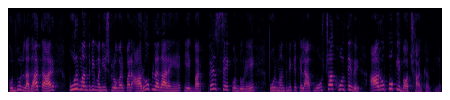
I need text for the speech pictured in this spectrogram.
कुंडू लगातार पूर्व मंत्री मनीष ग्रोवर पर आरोप लगा रहे हैं कि एक बार फिर से कुंडू ने पूर्व मंत्री के खिलाफ मोर्चा खोलते हुए आरोपों की बौछार कर दी है।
